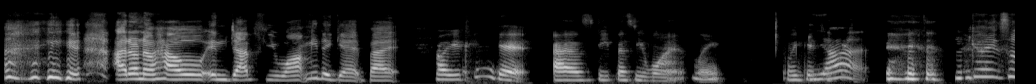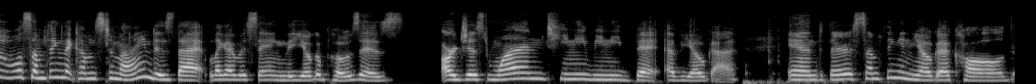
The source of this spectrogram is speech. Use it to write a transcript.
I don't know how in depth you want me to get, but oh, you can get as deep as you want. Like we get yeah. okay, so well, something that comes to mind is that, like I was saying, the yoga poses are just one teeny weeny bit of yoga, and there is something in yoga called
